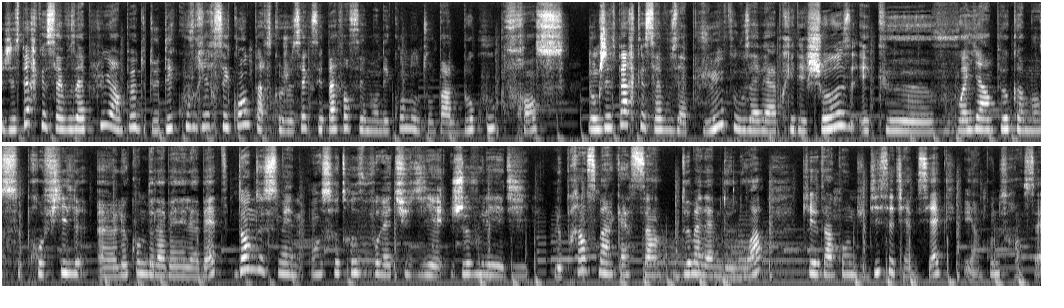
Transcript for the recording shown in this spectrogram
J'espère que ça vous a plu un peu de découvrir ces contes parce que je sais que c'est pas forcément des contes dont on parle beaucoup en France. Donc j'espère que ça vous a plu, que vous avez appris des choses et que vous voyez un peu comment se profile euh, le conte de la Belle et la Bête. Dans deux semaines, on se retrouve pour étudier, je vous l'ai dit, Le Prince Marcassin de Madame de qui est un conte du XVIIe siècle et un conte français.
